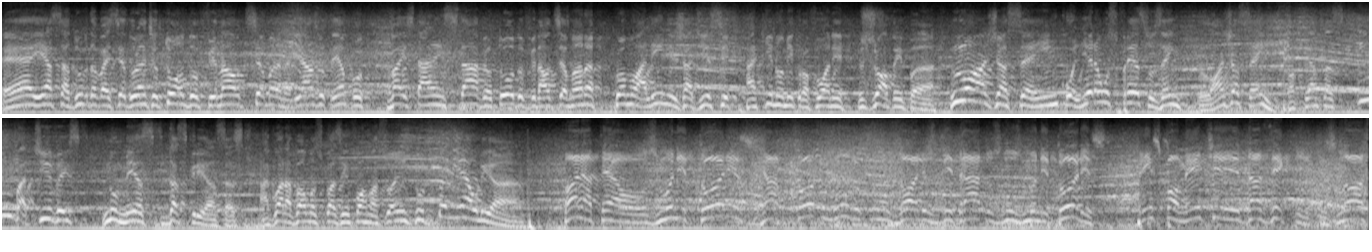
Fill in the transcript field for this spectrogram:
É, e essa dúvida vai ser durante todo o final de semana. Aliás, o tempo vai estar instável todo o final de semana, como a Aline já disse aqui no microfone Jovem Pan. Loja 100, encolheram os preços, hein? Loja 100, ofertas imbatíveis no mês das crianças. Agora vamos com as informações do Daniel Lian. Olha, até os monitores, já todo mundo com os olhos vidrados nos monitores, principalmente das equipes. Nós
